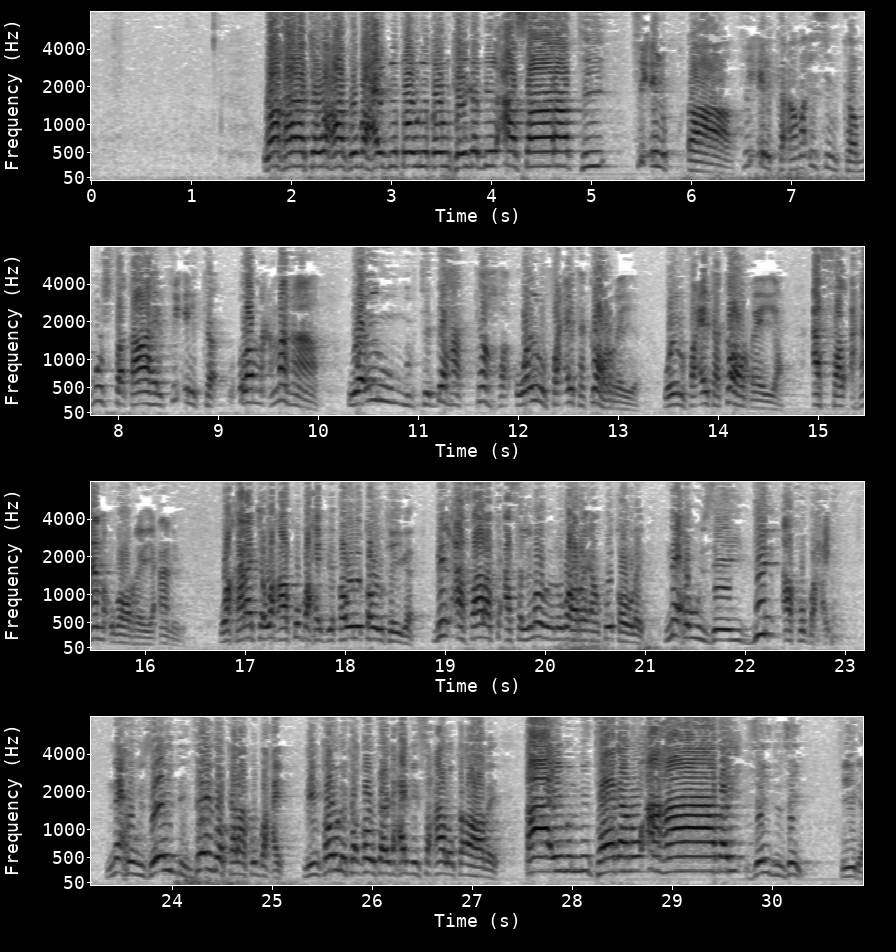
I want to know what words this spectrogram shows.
Wa kharaja waxaa ku baxay biqowli qowlkayga bilasarati ficil ficilka ama isimka mushtaqa ahe ficilka la macnaha waa inuu mubtadaha ka waa inuu faacilka ka horreeya waa inuu faacilka ka horreeya asal ahaanna uga horreeya aan idhi wa kharaja waxaa ku baxay biqowli qowlkayga bilasaalati asalnimadu inuga horey aan ku qowlay naxwu zaydin a ku baxay. Naxwu zaydin zayd oo kalea ku baxay. Min qowlika qowlkaaga xaggiisa xaalu ka ahaaday qaa'imun mid taagan u ahaaday zaydun zayd fiiri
